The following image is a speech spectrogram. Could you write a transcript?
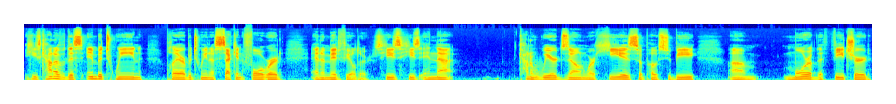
he's kind of this in between player between a second forward and a midfielder. He's he's in that kind of weird zone where he is supposed to be um, more of the featured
